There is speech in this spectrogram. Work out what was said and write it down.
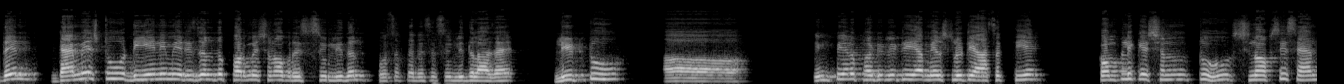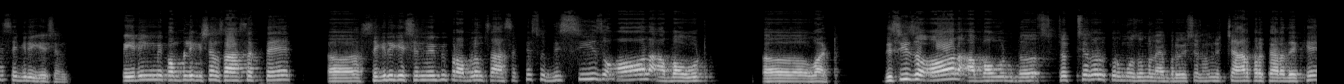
देन डैमेज टू डीएनए में result the formation of recessive lethal हो सकता है रेसिसिव लीदल आ जाए। लीड टू इंपेयर फर्टिलिटी या मेल आ सकती है। Complication to synopsis and segregation pairing में कॉम्प्लिकेशन आ सकते हैं सेग्रीगेशन uh, में भी प्रॉब्लम्स आ सकते हैं। So this is all about what this is all about the structural chromosomal abbreviation हमने चार प्रकार देखे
